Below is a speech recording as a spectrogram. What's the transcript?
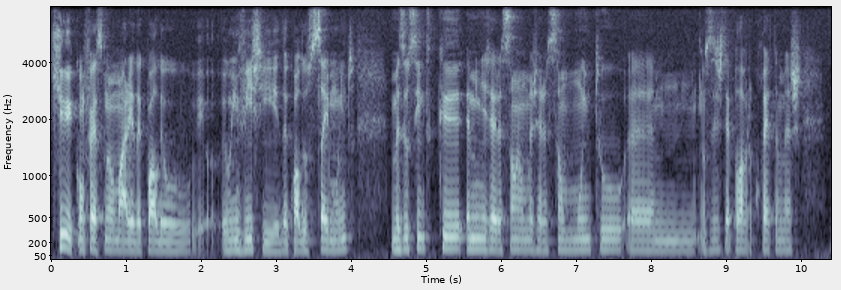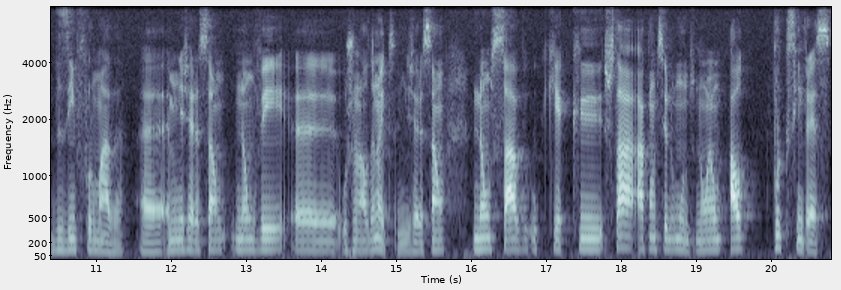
que confesso não é uma área da qual eu, eu, eu invisto e da qual eu sei muito, mas eu sinto que a minha geração é uma geração muito, um, não sei se esta é a palavra correta, mas desinformada. Uh, a minha geração não vê uh, o Jornal da Noite, a minha geração não sabe o que é que está a acontecer no mundo, não é um, algo porque se interessa.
